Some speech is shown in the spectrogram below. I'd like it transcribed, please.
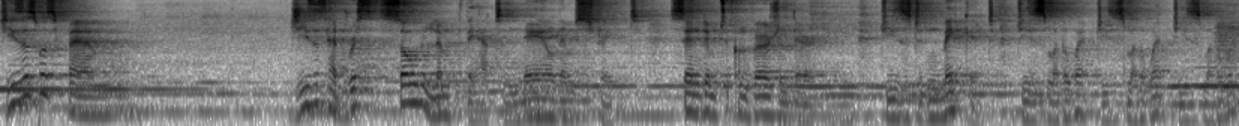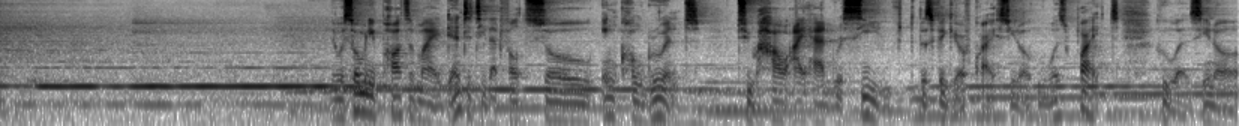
Jesus was fam. Jesus had wrists so limp they had to nail them straight, send him to conversion therapy. Jesus didn't make it. Jesus' mother wept, Jesus' mother wept, Jesus' mother wept. There were so many parts of my identity that felt so incongruent to how I had received this figure of Christ, you know, who was white, who was, you know,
